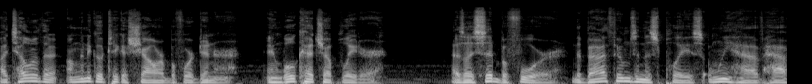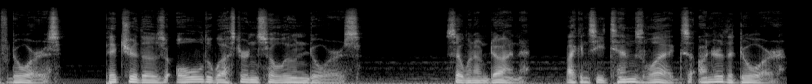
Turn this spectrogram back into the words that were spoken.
I tell her that I'm going to go take a shower before dinner and we'll catch up later. As I said before, the bathrooms in this place only have half doors. Picture those old Western saloon doors. So when I'm done, I can see Tim's legs under the door.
